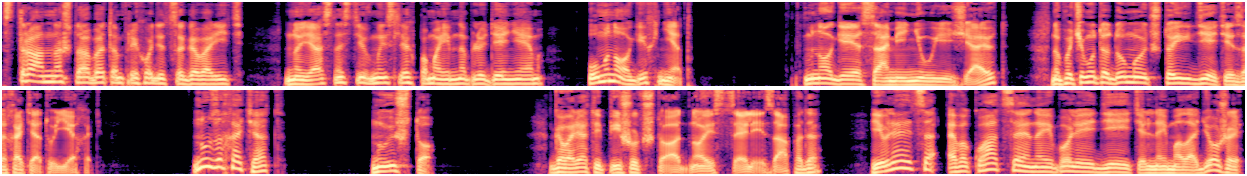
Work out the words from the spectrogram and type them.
Странно, что об этом приходится говорить, но ясности в мыслях, по моим наблюдениям, у многих нет. Многие сами не уезжают, но почему-то думают, что их дети захотят уехать. Ну, захотят. Ну и что? Говорят и пишут, что одной из целей Запада является эвакуация наиболее деятельной молодежи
